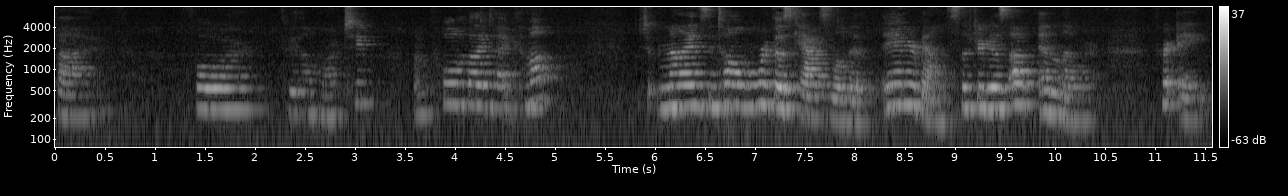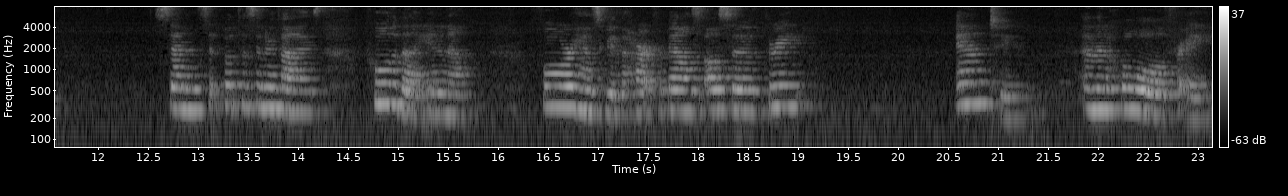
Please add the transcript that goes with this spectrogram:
five, four, three, little more, two. One, pull the belly tight, come up. Nice and tall. We'll work those calves a little bit. And your balance. Lift your heels up and lower. For eight, seven, sit both those inner thighs. Pull the belly in and up. Four, hands to be at the heart for balance. Also, three, and two. And then hold for eight,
